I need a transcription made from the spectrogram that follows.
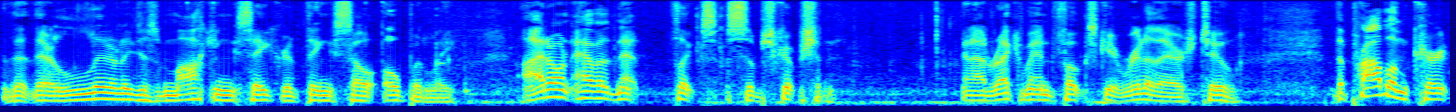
that they're literally just mocking sacred things so openly. I don't have a Netflix subscription, and I'd recommend folks get rid of theirs too. The problem, Kurt,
